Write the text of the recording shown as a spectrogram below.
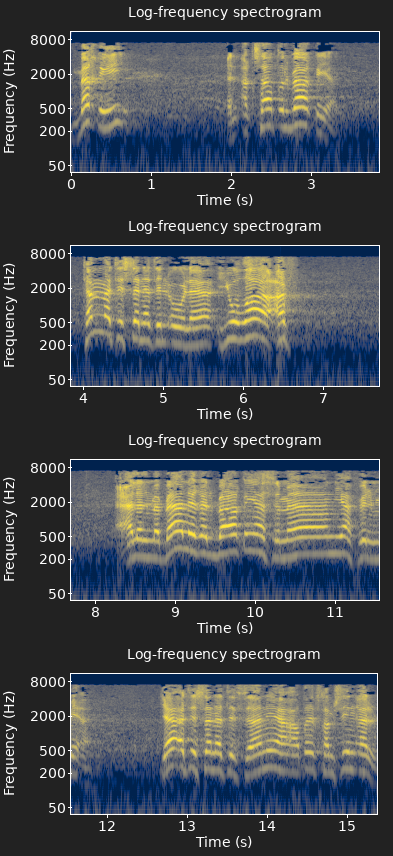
بقي الأقساط الباقية. تمت السنة الأولى يضاعف على المبالغ الباقية ثمانية في المئة. جاءت السنة الثانية أعطيت خمسين ألف.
